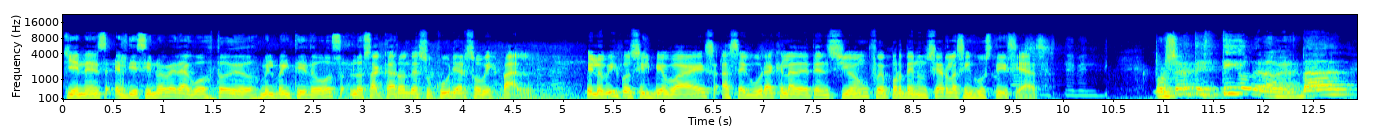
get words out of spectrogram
quienes el 19 de agosto de 2022 lo sacaron de su curia arzobispal. El obispo Silvio Báez asegura que la detención fue por denunciar las injusticias. Por ser testigo de la verdad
